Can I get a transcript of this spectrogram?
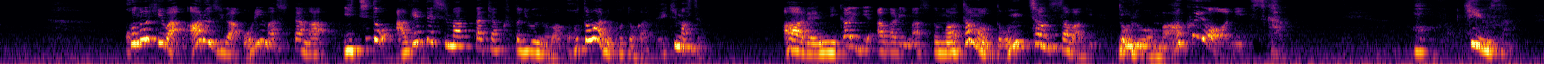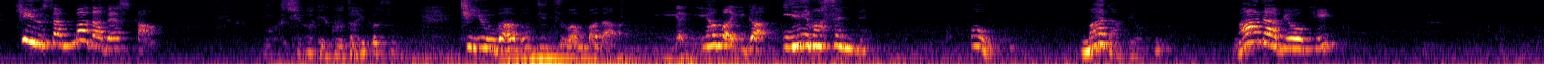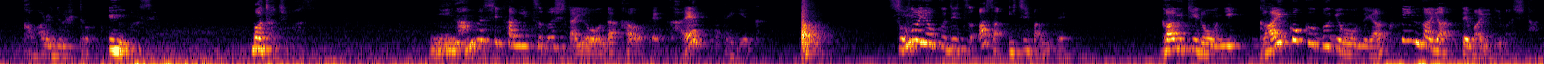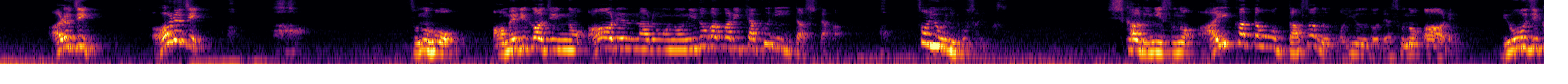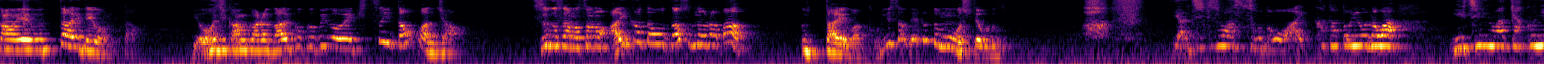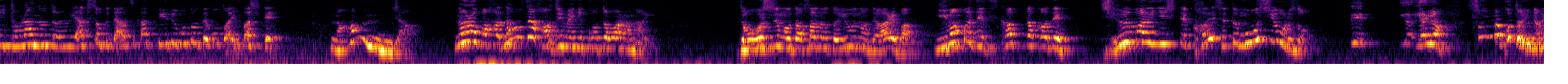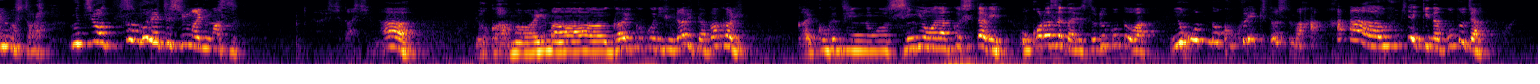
この日は主がおりましたが、一度上げてしまった客というのは断ることができません。アーレン2階に上がりますと、またもどんちゃん騒ぎ、ドルを巻くように使う。キユさん、キユさんまだですか？申し訳ございません。キユは実はまだ、や、病が癒えませんで。おう、まだ病気？まだ病気？代わりの人いません。また来ます。苦虫噛みつぶしたような顔で帰ってゆく。その翌日朝一番で、岩気楼に外国奉行の役人がやってまいりました。主主は、はその方、アメリカ人のアーレンなる者二度ばかり客にいたしたか。さようにございます。しかるにその相方を出さぬというので、そのアーレン、領事館へ訴えておった。領事館から外国美容へきつい談判じゃ。すぐさまその相方を出すならば、訴えは取り下げると申しておるぞ。はあ、いや、実はその相方というのは、偉人は客に取らぬという約束で預かっているものでございまして、なんじゃ。ならば、なぜ初めに断らないどうしても出さぬというのであれば、今まで使った金、10倍にして返せと申しおるぞ。え、いやいやいや、そんなことになりましたら、うちは潰れてしまいます。しかしな、横浜は今、外国に開いたばかり。外国人の信用をなくしたり、怒らせたりすることは、日本の国益としてもは、は不利益なことじゃ。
